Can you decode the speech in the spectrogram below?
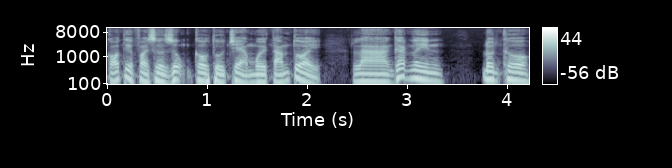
có thể phải sử dụng cầu thủ trẻ 18 tuổi là Gatlin Donko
